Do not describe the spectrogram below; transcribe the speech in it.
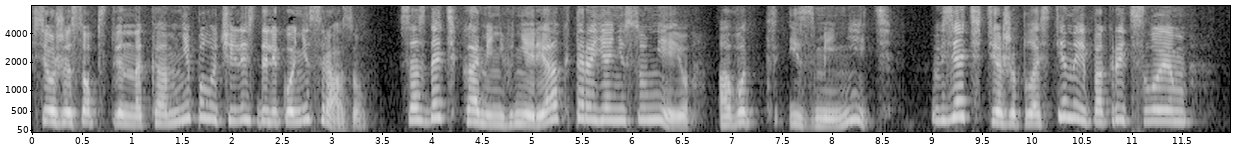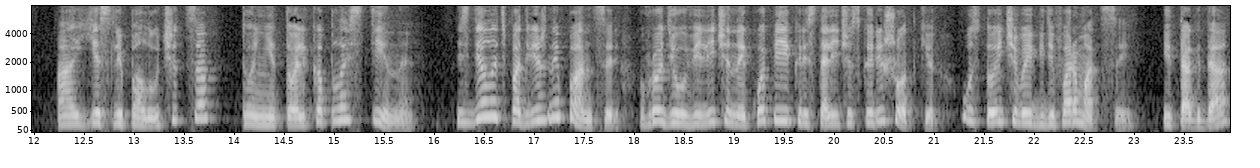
все же, собственно, камни получились далеко не сразу. Создать камень вне реактора я не сумею, а вот изменить... Взять те же пластины и покрыть слоем... А если получится, то не только пластины. Сделать подвижный панцирь, вроде увеличенной копии кристаллической решетки, устойчивой к деформации. И тогда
